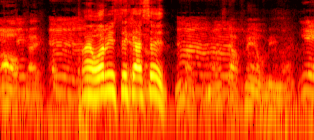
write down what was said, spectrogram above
Oh, okay. Man, what do you think I said? You know, you know, stop playing with me, man. yeah.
